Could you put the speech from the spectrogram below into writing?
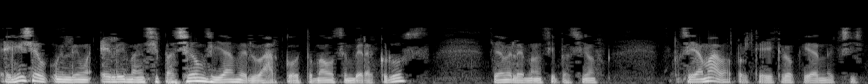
en esa, la emancipación se llama el barco que tomamos en Veracruz, se llama la emancipación. Se llamaba porque creo que ya no existe.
